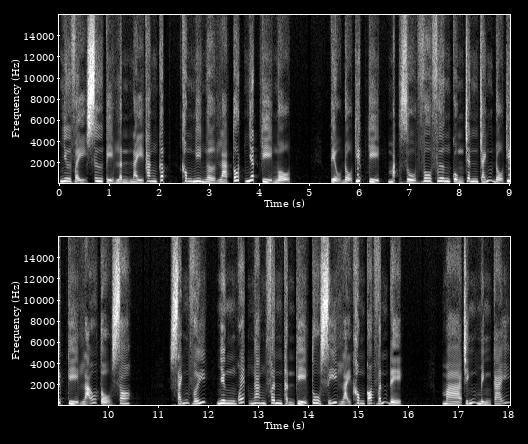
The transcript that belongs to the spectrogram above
Như vậy sư tỷ lần này thăng cấp, không nghi ngờ là tốt nhất kỳ ngộ. Tiểu độ kiếp kỳ, mặc dù vô phương cùng chân tránh độ kiếp kỳ lão tổ so. Sánh với, nhưng quét ngang phân thần kỳ tu sĩ lại không có vấn đề. Mà chính mình cái.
